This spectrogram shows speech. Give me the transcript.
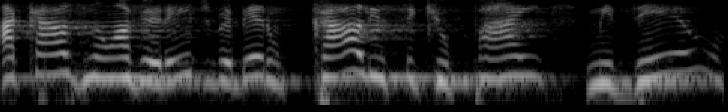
Acaso não haverei de beber o cálice que o Pai me deu?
